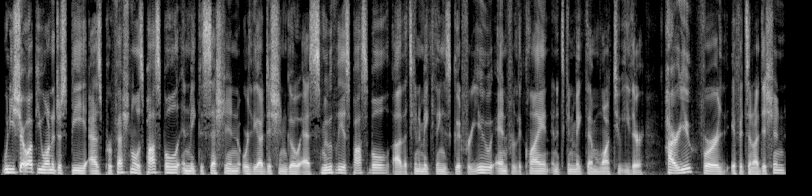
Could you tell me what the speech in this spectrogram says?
When you show up, you want to just be as professional as possible and make the session or the audition go as smoothly as possible. Uh, that's going to make things good for you and for the client, and it's going to make them want to either hire you for if it's an audition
